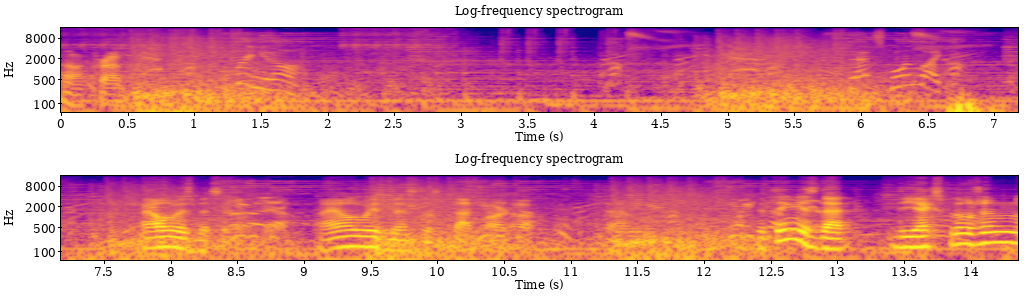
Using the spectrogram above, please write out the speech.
Oh crap. Bring it on. That's more like I always mess it up. I always mess this, that part up. Um, the thing is that the explosion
